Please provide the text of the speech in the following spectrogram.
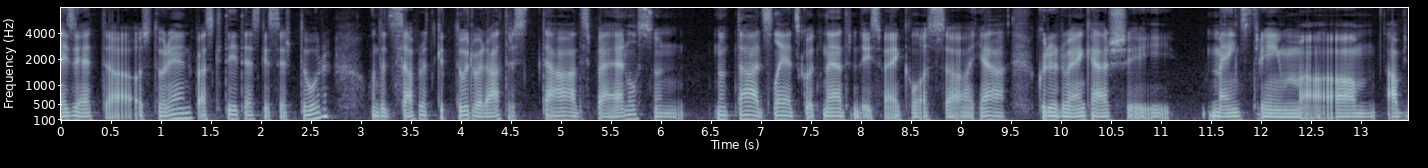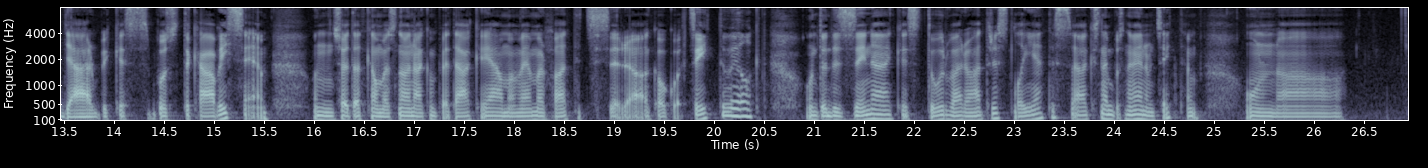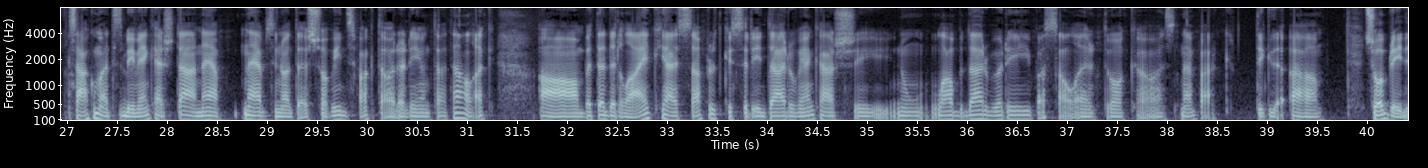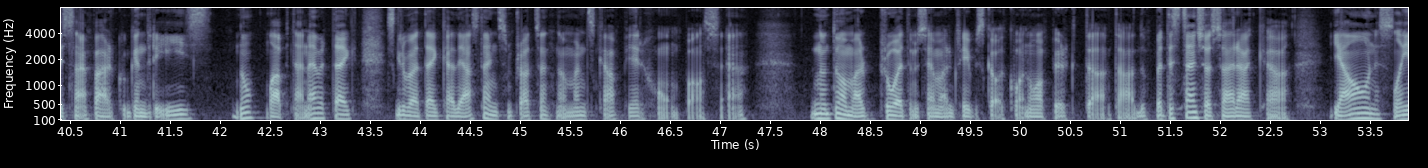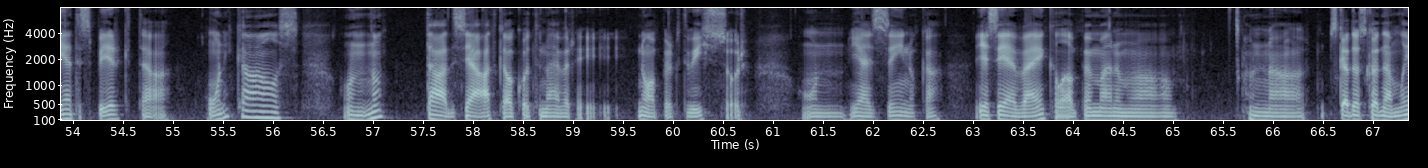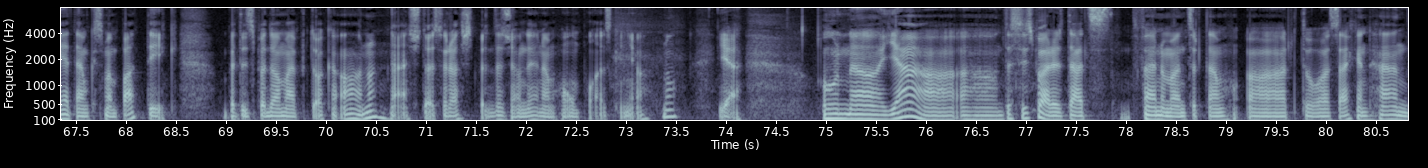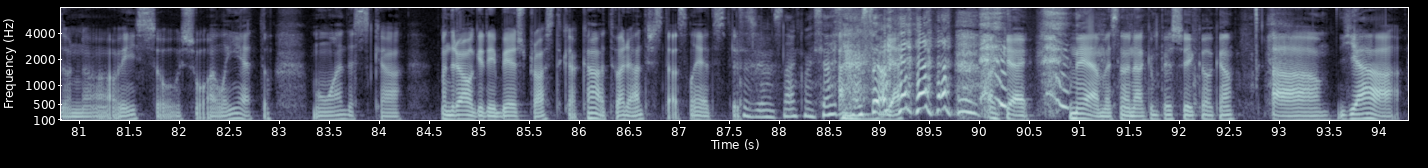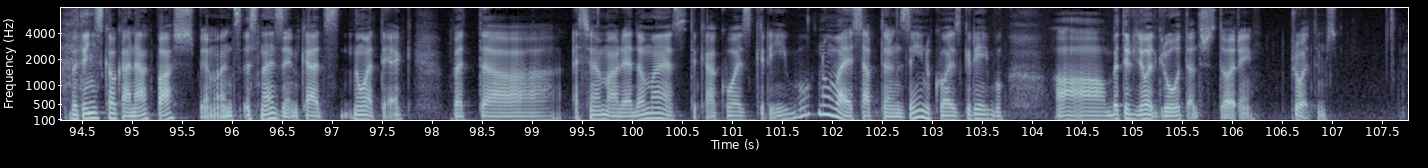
aiziet uh, uz turieni, paskatīties, kas ir tur. Un tad sapratu, ka tur var atrast tādas pērles un nu, tādas lietas, ko tu neatradīsi veikalos, uh, jā, kur ir vienkārši mainstream um, apģērbi, kas būs tā kā visiem. Un šeit atkal mēs nonākam pie tā, ka jā, man vienmēr paticis ir uh, kaut ko citu vilkt, un tad es zināju, ka es tur varu atrast lietas, uh, kas nebūs nevienam citam. Un, uh, Sākumā tas bija vienkārši tā, neap, neapzinoties šo vidas faktoru arī un tā tālāk. Uh, bet tad ar laiku, jā, es sapratu, ka es arī daru vienkārši nu, labu darbu arī pasaulē ar to, ka es nepērku tik, uh, šobrīd es nepērku gandrīz. Nu, labi, tā nevar teikt. Es gribētu teikt, ka 80% no manas kapja ir humpals. Jā. Nu, tomēr, protams, vienmēr gribas kaut ko nopirkt tā, tādu. Bet es cenšos vairāk jaunas lietas pirkt, tā, unikālas. Un, nu, tādas, jā, atkal, ko tu nevari nopirkt visur. Un, ja es zinu, ka, ja es ieeju veikalā, piemēram, un skatos kādām lietām, kas man patīk, bet es padomāju par to, ka, ah, nu, nē, šitais var atrast pēc dažām dienām humplēskiņā. Nu, jā. Un, uh, jā, uh, tas vispār ir tāds fenomens ar, tam, ar to second hand un uh, visu šo lietu, modes, ka uh, Man draugi arī bieži prasa, kā, kā tu vari atrast tās lietas. Tur. Tas bija mans nākamais jautājums. jā, okay. nu, jā, mēs nonākam pie šī kaut kā. Uh, jā, bet viņas kaut kā nāk pašas pie manis. Es nezinu, kā tas notiek. Bet uh, es vienmēr iedomājos, kā, ko es gribu, nu, vai es aptuveni zinu, ko es gribu. Uh, bet ir ļoti grūti atrast to arī, protams.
